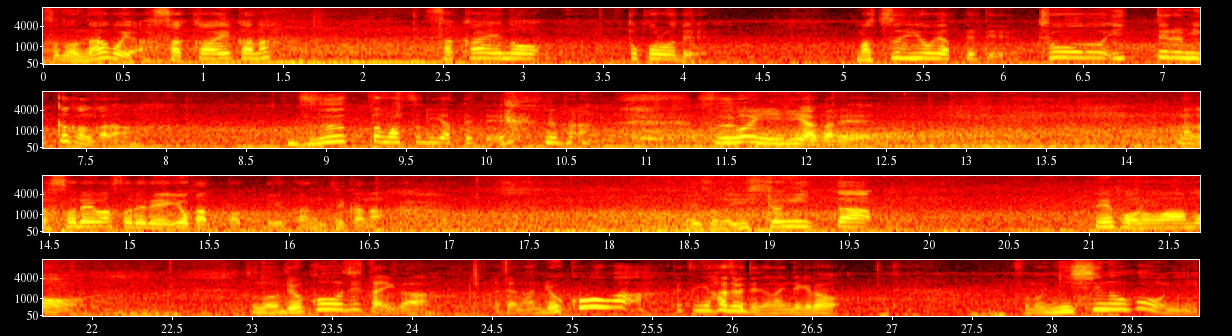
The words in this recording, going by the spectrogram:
その名古屋栄かな？栄のところで祭りをやっててちょうど行ってる3日間かな。ずっと祭りやってて。すごい賑やかで。なんかそれはそれで良かったっていう感じかな。でその一緒に行った、ね、フォロワーもその旅行自体があ違うな旅行は別に初めてじゃないんだけどその西の方に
